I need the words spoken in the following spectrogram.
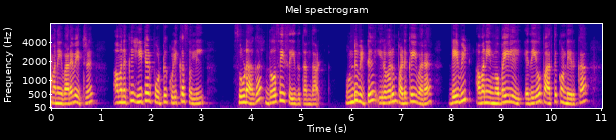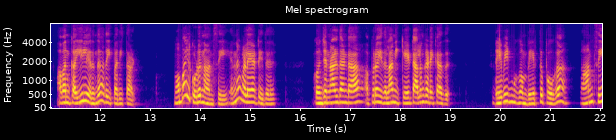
அவனை வரவேற்று அவனுக்கு ஹீட்டர் போட்டு குளிக்க சொல்லி சூடாக தோசை செய்து தந்தாள். உண்டுவிட்டு இருவரும் படுக்கை வர டேவிட் அவனின் மொபைலில் எதையோ பார்த்து கொண்டிருக்க அவன் கையில் இருந்து அதை பறித்தாள். மொபைல் கொடு நான்சி. என்ன விளையாட்டு இது? கொஞ்ச நாள் தாண்டா. அப்புறம் இதெல்லாம் நீ கேட்டாலும் கிடைக்காது. டேவிட் முகம் வேர்த்து போக நான்சி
